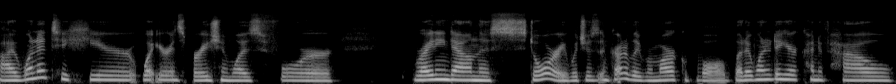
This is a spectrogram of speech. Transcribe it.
I wanted to hear what your inspiration was for writing down this story, which is incredibly remarkable. But I wanted to hear kind of how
